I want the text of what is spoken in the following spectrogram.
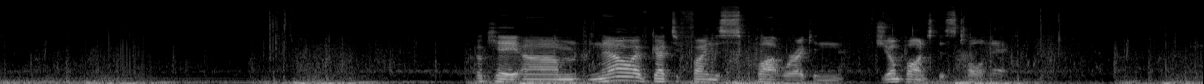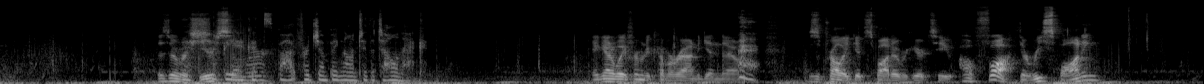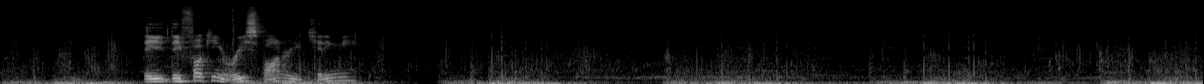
Okay, um, now I've got to find the spot where I can jump onto this tall neck. This over This here should be a good spot for jumping onto the tall neck. I gotta wait for him to come around again, though. This is probably a good spot over here, too. Oh, fuck. They're respawning? They, they fucking respawn? Are you kidding me?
